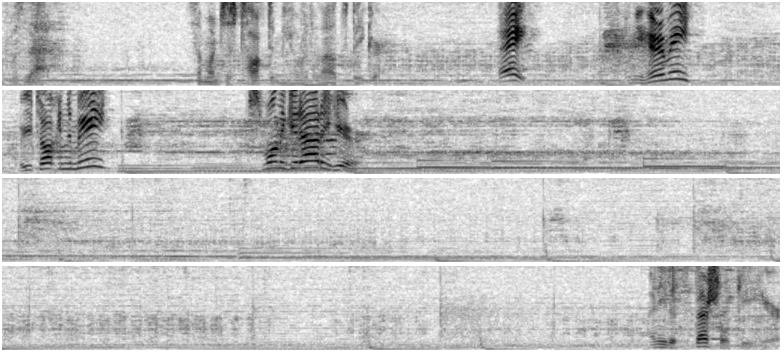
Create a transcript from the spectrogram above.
What was that? Someone just talked to me over the loudspeaker. Hey! Can you hear me? Are you talking to me? I just want to get out of here. I need a special key here.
